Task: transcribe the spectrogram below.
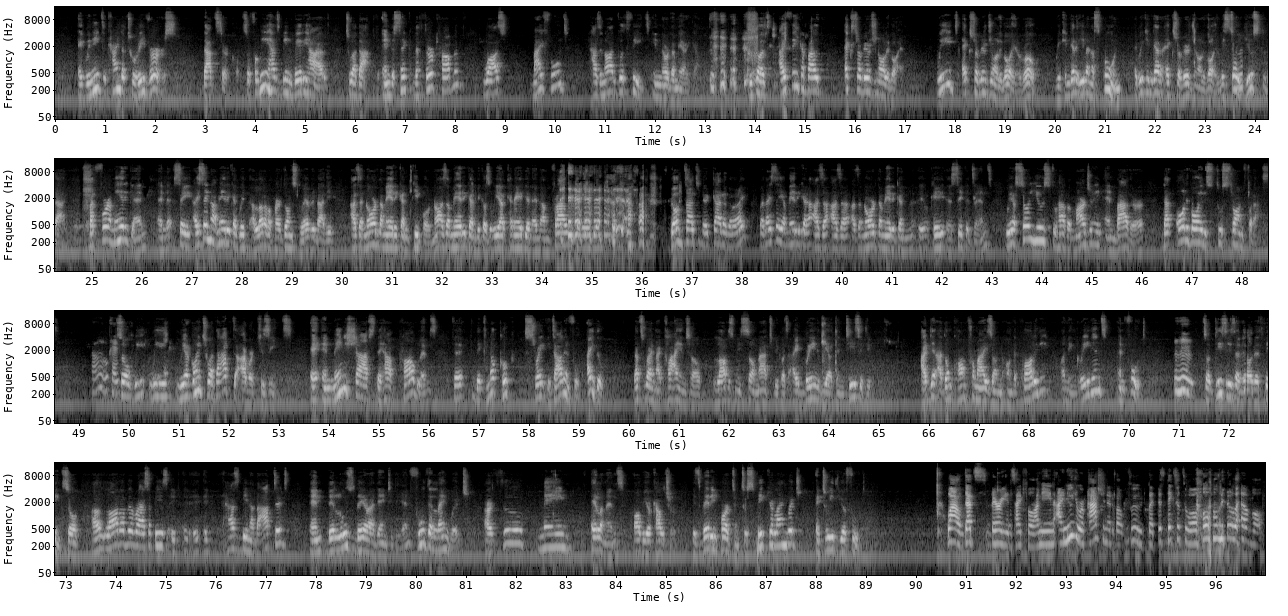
and we need to kind of to reverse that circle. So for me, it has been very hard to adapt. And the, sec- the third problem was my food has not good feet in North America. because I think about extra virgin olive oil. We eat extra virgin olive oil raw. We can get even a spoon we can get extra virgin olive oil. We're so mm-hmm. used to that. But for American, and say, I say no American with a lot of pardons to everybody, as a North American people, not as American because we are Canadian and I'm proud Canadian. Don't touch the Canada, right? But I say American as a, as a, as a North American okay, uh, citizens. We are so used to have a margarine and butter that olive oil is too strong for us. Oh, okay. So we, we, we are going to adapt our cuisines. And, and many chefs, they have problems that they cannot cook straight Italian food. I do. That's why my clientele loves me so much because I bring the authenticity. I, de- I don't compromise on, on the quality, on the ingredients, and food. Mm-hmm. So this is the other thing. So a lot of the recipes, it, it, it has been adapted and they lose their identity. And food and language are two main elements of your culture. It's very important to speak your language and to eat your food. Wow, that's very insightful. I mean, I knew you were passionate about food, but this takes it to a whole new level.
